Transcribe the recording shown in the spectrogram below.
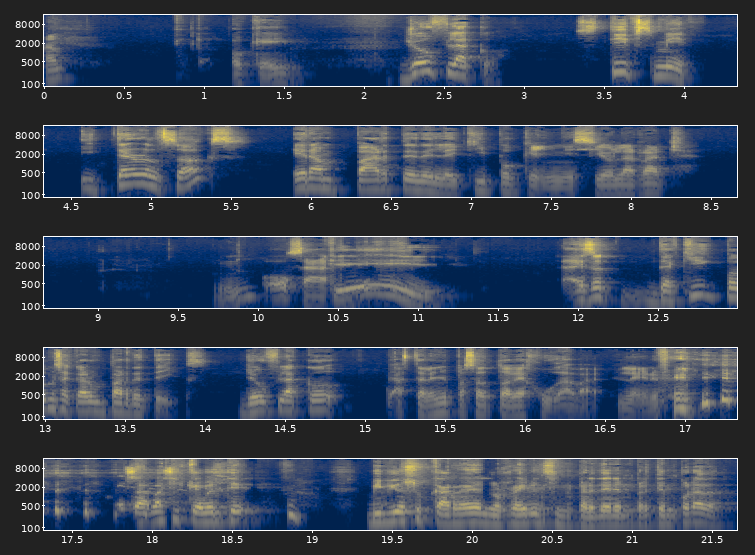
¿ah? Ok. Joe Flaco, Steve Smith y Terrell Sox eran parte del equipo que inició la racha. ¿Mm? O sea, eso, de aquí podemos sacar un par de takes. Joe Flaco hasta el año pasado todavía jugaba en la NFL. O sea, básicamente vivió su carrera en los Ravens sin perder en pretemporada.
